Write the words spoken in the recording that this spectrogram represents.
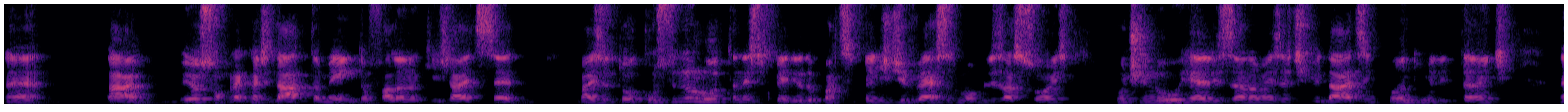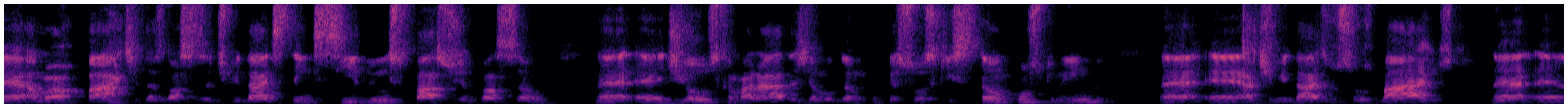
Né? Ah, eu sou um pré-candidato também, estou falando aqui já, etc mas eu estou construindo luta. Nesse período, participei de diversas mobilizações, continuo realizando as minhas atividades enquanto militante. É, a maior parte das nossas atividades tem sido em espaços de atuação né, é, de outros camaradas, dialogando com pessoas que estão construindo né, é, atividades nos seus bairros, né, é,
